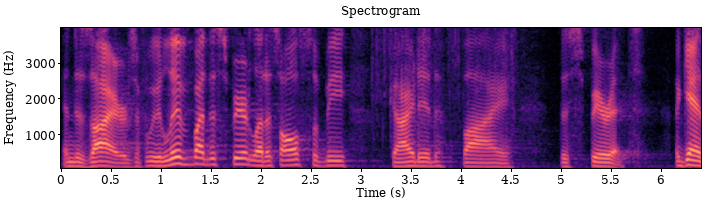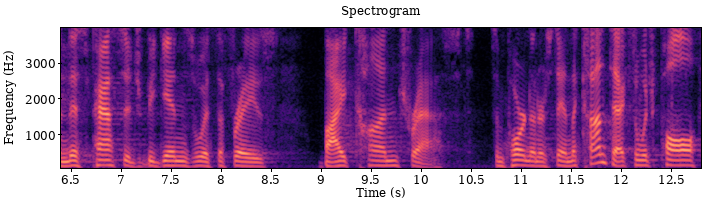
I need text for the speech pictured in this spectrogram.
and desires. If we live by the Spirit, let us also be guided by the Spirit. Again, this passage begins with the phrase, by contrast. It's important to understand the context in which Paul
